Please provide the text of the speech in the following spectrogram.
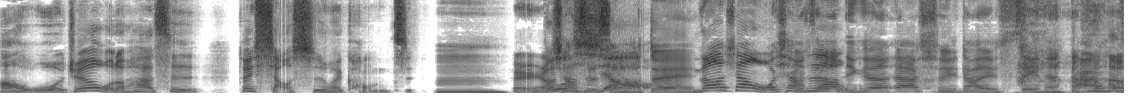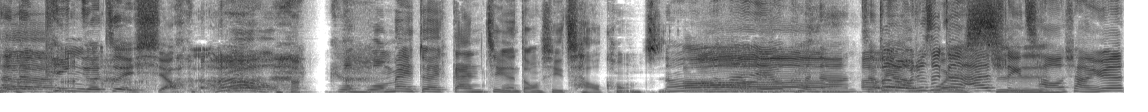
好，我觉得我的话是对小事会控制，嗯，对，然后像是什么？对你知，道像我，想知道你跟 Ashley 到底谁能打，真的拼一个最小的。我我妹对干净的东西超控制，哦，那也有可能。对我就是跟我也 Ashley 超像，因为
